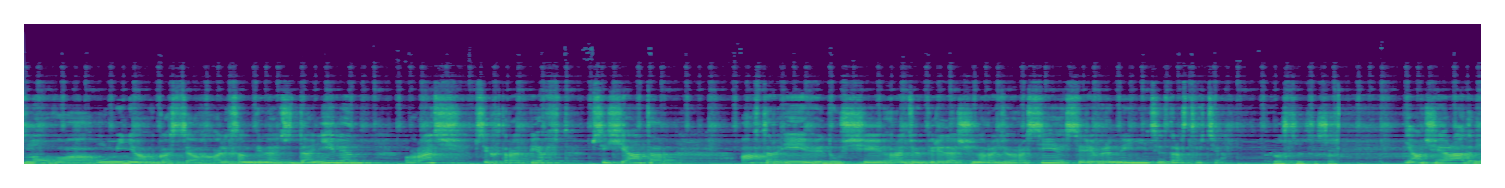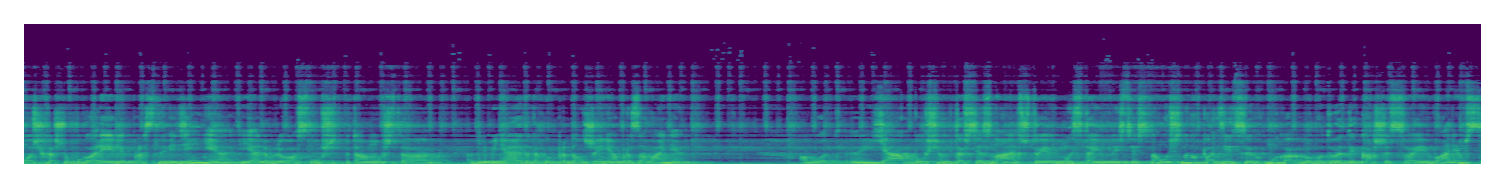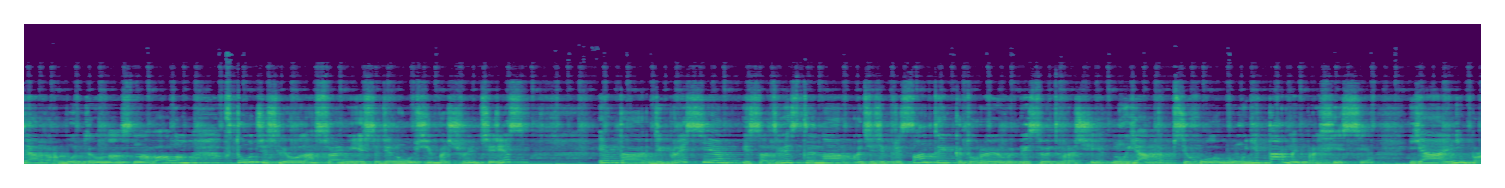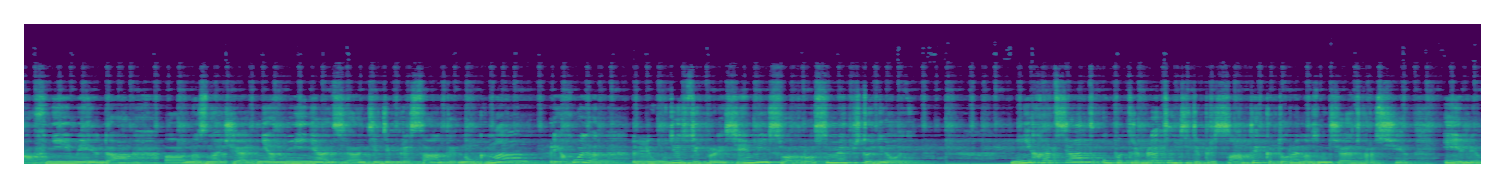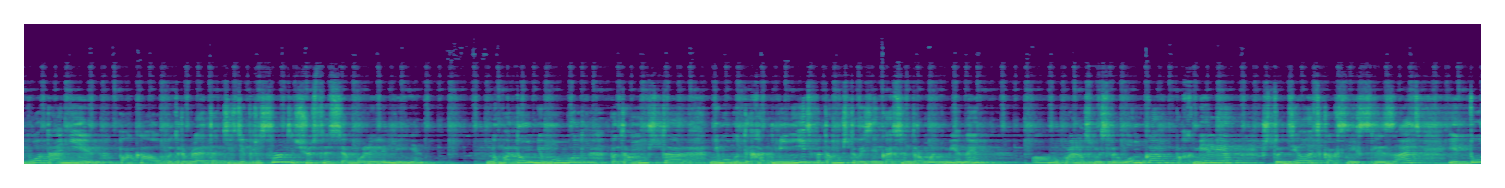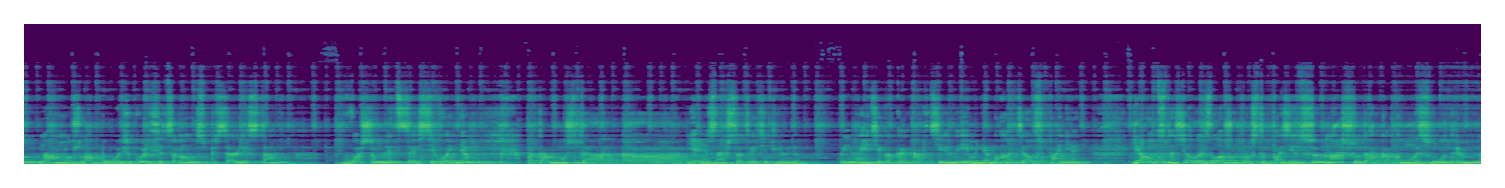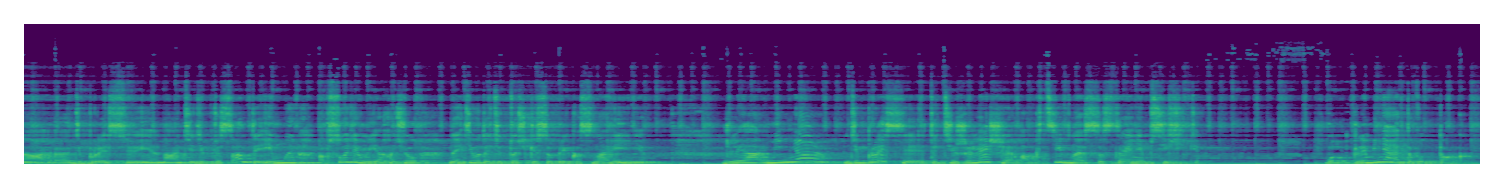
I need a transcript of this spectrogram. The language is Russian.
Снова у меня в гостях Александр Геннадьевич Данилин, врач, психотерапевт, психиатр, автор и ведущий радиопередачи на Радио России «Серебряные нити». Здравствуйте. Здравствуйте, Саша. Я очень рада, мы очень хорошо поговорили про сновидения. Я люблю вас слушать, потому что для меня это такое продолжение образования. Вот. Я, в общем-то, все знают, что мы стоим на естественно-научных позициях, мы как бы вот в этой каше своей варимся, работы у нас навалом, в том числе у нас с вами есть один общий большой интерес – это депрессия и, соответственно, антидепрессанты, которые выписывают врачи. Ну, я-то психолог гуманитарной профессии, я ни прав не имею, да, а, назначать, не отменять антидепрессанты. Но к нам приходят люди с депрессиями, с вопросами, что делать не хотят употреблять антидепрессанты, которые назначают врачи. Или вот они пока употребляют антидепрессанты, чувствуют себя более или менее но потом не могут, потому что не могут их отменить, потому что возникает синдром отмены. А, в смысле ломка, похмелье, что делать, как с них слезать. И тут нам нужна помощь квалифицированного специалиста, в вашем лице сегодня, потому что э, я не знаю, что ответить людям. Понимаете, какая картина? И мне бы хотелось понять. Я вот сначала изложу просто позицию нашу, да, как мы смотрим на э, депрессию и на антидепрессанты, и мы обсудим, я хочу найти вот эти точки соприкосновения. Для меня депрессия – это тяжелейшее активное состояние психики. Вот для меня это вот так.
